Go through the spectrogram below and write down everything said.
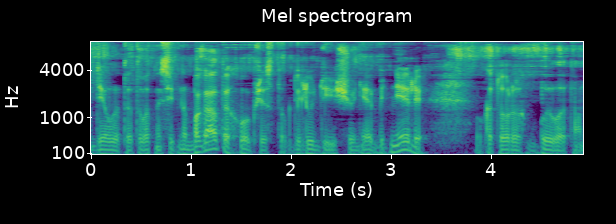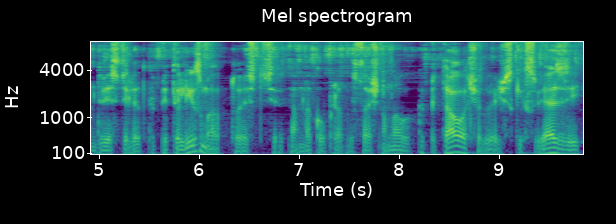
делает это в относительно богатых обществах, где люди еще не обеднели, у которых было там 200 лет капитализма, то есть там накоплено достаточно много капитала, человеческих связей,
